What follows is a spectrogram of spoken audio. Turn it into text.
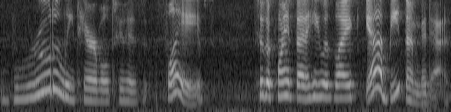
brutally terrible to his slaves, to the point that he was like, yeah, beat them to death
